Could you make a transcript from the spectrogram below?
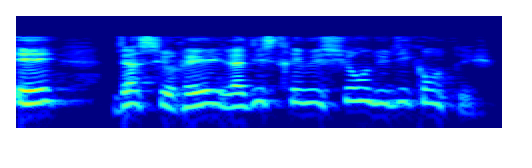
et d'assurer la distribution du dit contenu.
